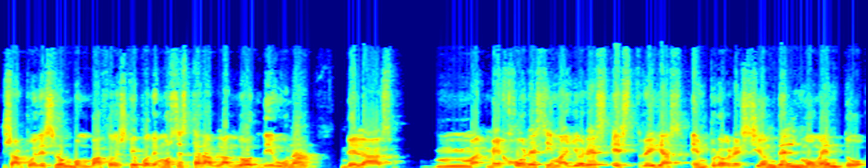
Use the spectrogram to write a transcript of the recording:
o sea, puede ser un bombazo. Es que podemos estar hablando de una de las mejores y mayores estrellas en progresión del momento.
